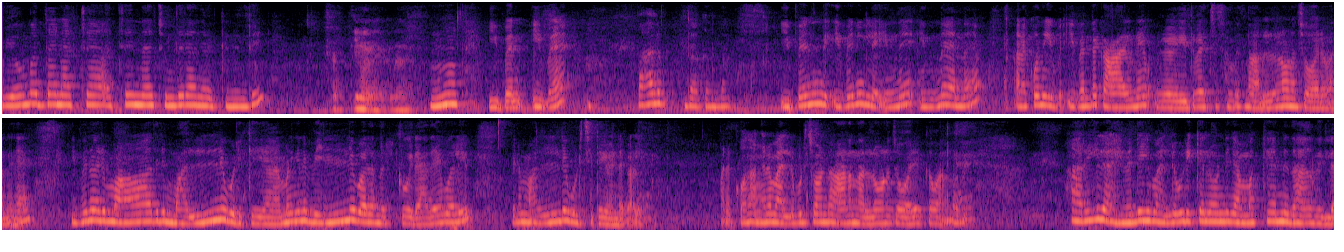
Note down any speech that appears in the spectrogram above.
വ്യോമത്താൻ അച്ഛ അച്ഛൻ ചുന്ദരാന്ന് വെക്കുന്നുണ്ട്. ഇവൻ ഇവൻ പാലും ഇതാക്കുന്നത് ഇവൻ ഇവനില്ലേ ഇന്ന് ഇന്ന് തന്നെ എനക്കൊന്ന് ഇവ ഇവന്റെ കാലിന് ഇത് വെച്ച സമയത്ത് നല്ലോണം ചോര വന്നിനെ. ഇവനൊരു മാതിരി മല്ല് പിടിക്കുകയാണ്. നമ്മളിങ്ങനെ വലിയ പോലെ നിൽക്കൂല. അതേപോലെ പിന്നെ മല്ല് പിടിച്ചിട്ടേ ഇവന്റെ കളി. അനക്കൊന്ന് അങ്ങനെ മല്ല് പിടിച്ചുകൊണ്ടാണ് നല്ലോണം ചോരയൊക്കെ വന്നത്. അറിയില്ല ഇവന്റെ ഈ മല്ല് പിടിക്കലുകൊണ്ട് ഞമ്മക്ക് തന്നെ ഇതാകുന്നില്ല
